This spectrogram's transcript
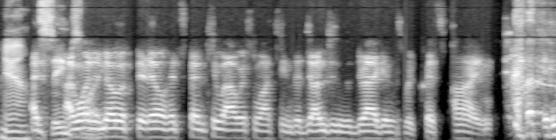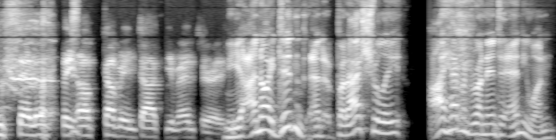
Yeah. I, Seems I want to know if Bill had spent two hours watching the Dungeons and Dragons with Chris Pine instead of the upcoming documentary. Yeah, I know I didn't, but actually, I haven't run into anyone,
